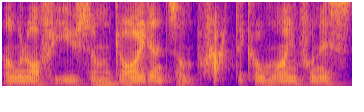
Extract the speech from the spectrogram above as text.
I'm going to offer you some guidance on practical mindfulness,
